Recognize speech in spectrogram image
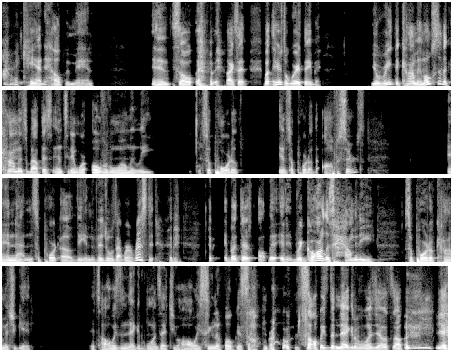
I can't help it, man. And so, like I said, but here's the weird thing, man. You'll read the comment. Most of the comments about this incident were overwhelmingly supportive in support of the officers and not in support of the individuals that were arrested. But there's regardless how many supportive comments you get, it's always the negative ones that you always seem to focus on, bro. It's always the negative ones, yo. So yeah,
